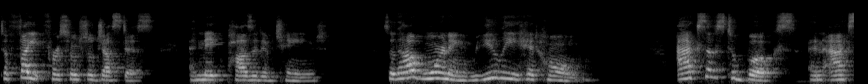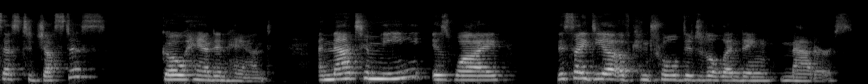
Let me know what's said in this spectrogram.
to fight for social justice and make positive change. So that warning really hit home. Access to books and access to justice go hand in hand. And that to me is why this idea of controlled digital lending matters.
